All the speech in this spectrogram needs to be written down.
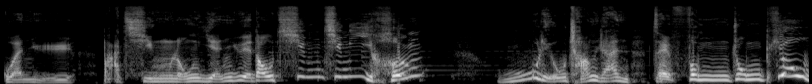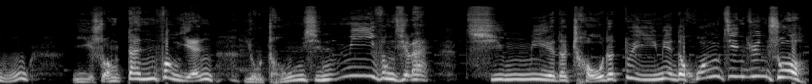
关羽把青龙偃月刀轻轻一横。五柳长髯在风中飘舞，一双丹凤眼又重新眯缝起来，轻蔑的瞅着对面的黄巾军说：“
